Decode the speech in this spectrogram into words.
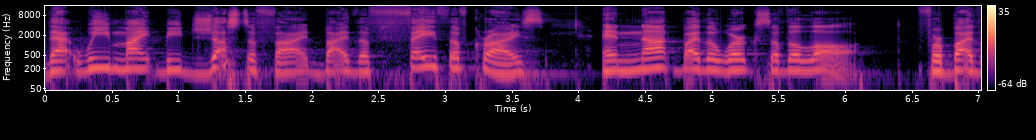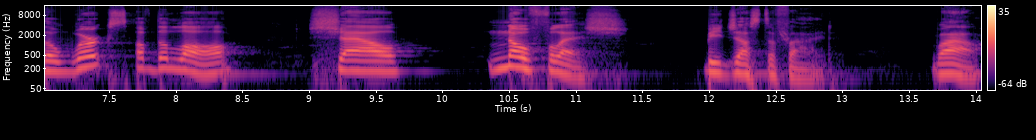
that we might be justified by the faith of Christ and not by the works of the law. For by the works of the law shall no flesh be justified. Wow.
